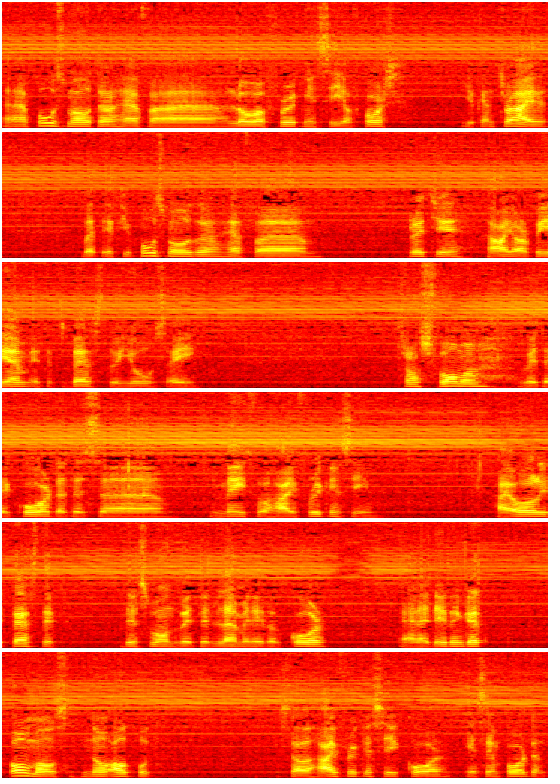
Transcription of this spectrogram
uh, pulse motor have a lower frequency of course. You can try it but if your pulse motor have um, pretty high RPM it is best to use a transformer with a core that is uh, made for high frequency. I already tested this one with a laminated core and I didn't get almost no output. So high frequency core is important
